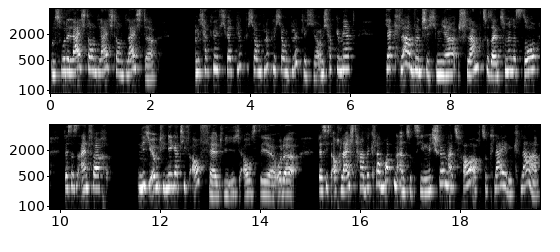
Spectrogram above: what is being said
Und es wurde leichter und leichter und leichter. Und ich habe gemerkt, ich werde glücklicher und glücklicher und glücklicher. Und ich habe gemerkt, ja klar wünsche ich mir, schlank zu sein, zumindest so, dass es einfach nicht irgendwie negativ auffällt, wie ich aussehe oder dass ich es auch leicht habe, Klamotten anzuziehen, mich schön als Frau auch zu kleiden, klar.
